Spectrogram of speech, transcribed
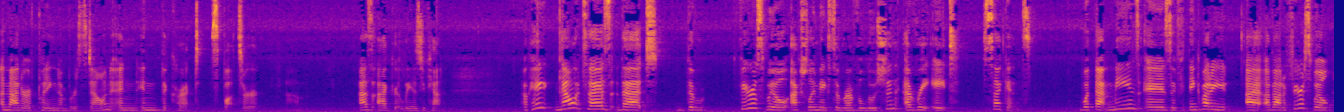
a matter of putting numbers down and in the correct spots or um, as accurately as you can. Okay, now it says that the Ferris wheel actually makes a revolution every eight seconds. What that means is, if you think about a, uh, about a Ferris wheel,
